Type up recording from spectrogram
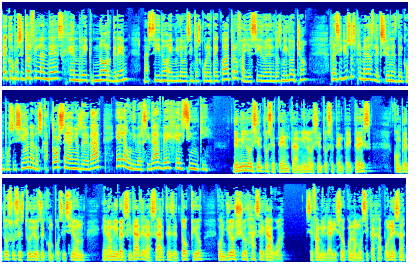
El compositor finlandés Henrik Norgren, nacido en 1944, fallecido en el 2008, recibió sus primeras lecciones de composición a los 14 años de edad en la Universidad de Helsinki. De 1970 a 1973, completó sus estudios de composición en la Universidad de las Artes de Tokio con Yoshio Hasegawa. Se familiarizó con la música japonesa,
